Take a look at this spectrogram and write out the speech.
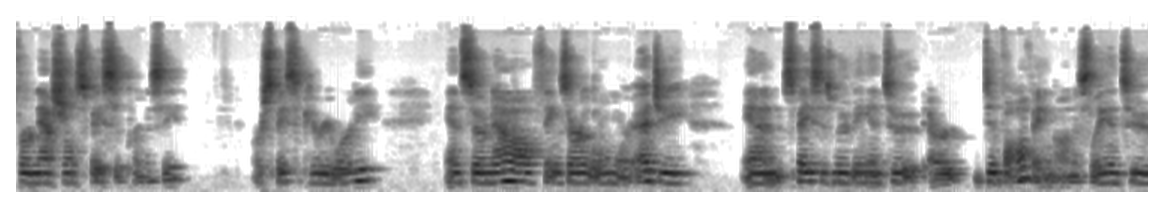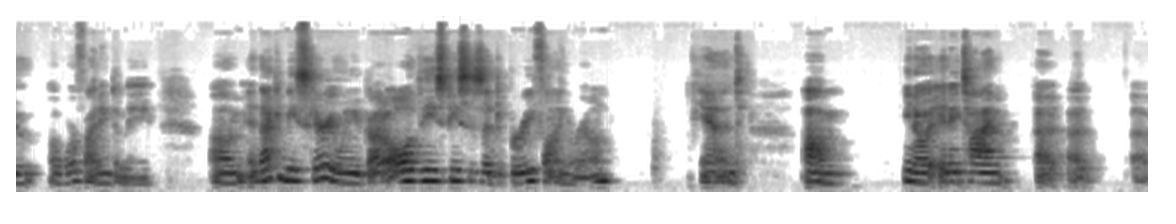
for national space supremacy or space superiority, and so now things are a little more edgy, and space is moving into or devolving honestly into a warfighting domain, um, and that can be scary when you've got all of these pieces of debris flying around, and um, you know at any time a, a, a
